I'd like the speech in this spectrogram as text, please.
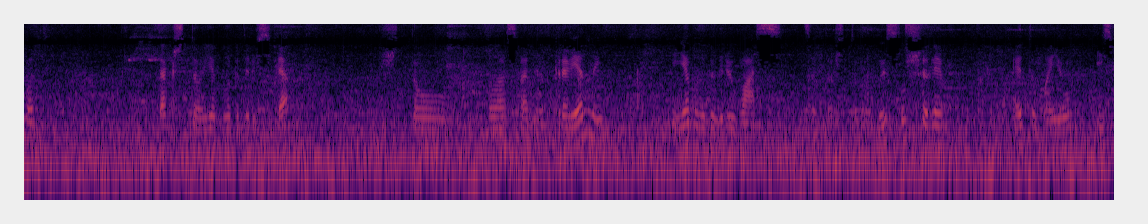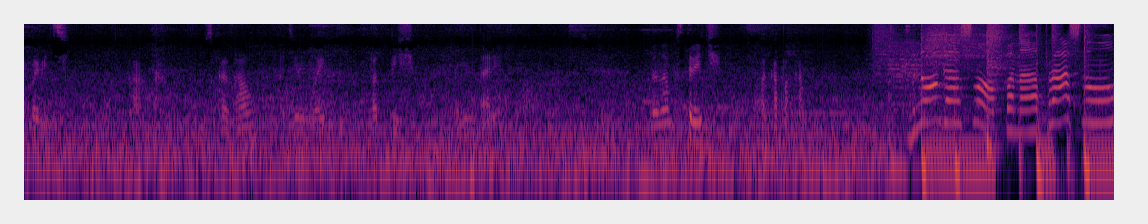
Вот. Так что я благодарю себя, что была с вами откровенной, и я благодарю вас за то, что вы выслушали эту мою исповедь, как сказал один мой подписчик в комментарии. До новых встреч. Пока-пока. Много слов понапрасну,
